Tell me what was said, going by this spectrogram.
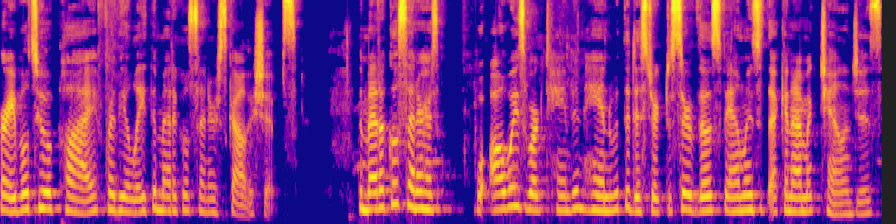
are able to apply for the Olathe Medical Center scholarships. The Medical Center has always worked hand in hand with the district to serve those families with economic challenges.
